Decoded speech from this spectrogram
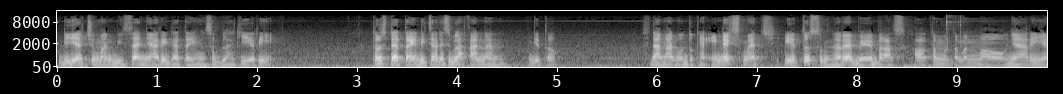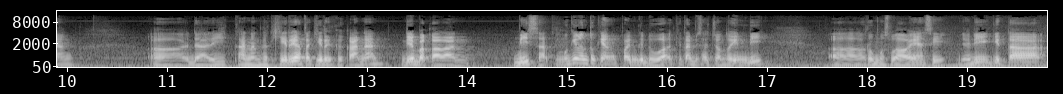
dia cuma bisa nyari data yang sebelah kiri, terus data yang dicari sebelah kanan gitu. Sedangkan untuk yang index match itu sebenarnya bebas. Kalau teman-teman mau nyari yang uh, dari kanan ke kiri atau kiri ke kanan, dia bakalan bisa. Mungkin untuk yang poin kedua kita bisa contohin di uh, rumus bawahnya sih. Jadi kita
